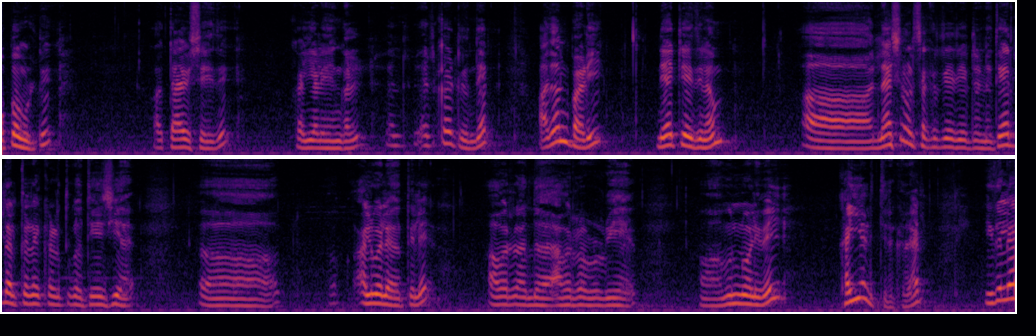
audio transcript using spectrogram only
ஒப்பமிட்டு தயவு செய்து கையளியுங்கள் என்று கேட்டிருந்தேன். அதன்படி நேற்றைய தினம் நேஷனல் செக்ரட்டேரியட் என்ற தேர்தல் திணைக்களத்துக்கு தேசிய அலுவலகத்தில் அவர் அந்த அவர்களுடைய முன்மொழிவை கையளித்திருக்கிறார். இதில்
